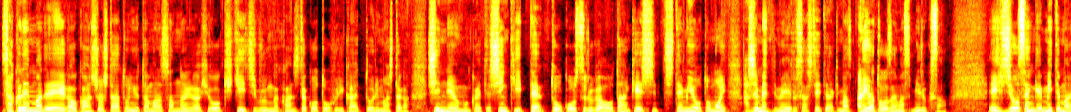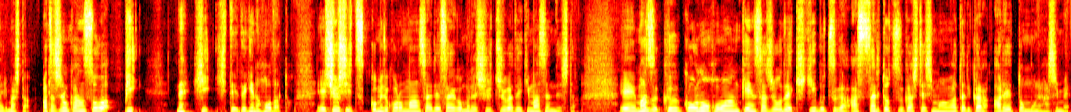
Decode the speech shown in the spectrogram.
昨年まで映画を鑑賞した後に歌丸さんの映画表を聞き、自分が感じたことを振り返っておりましたが、新年を迎えて心機一転、投稿する側を探検してみようと思い、初めてメールさせていただきます。ありがとうございます、ミルクさん。えー、非常宣言見てまいりました。私の感想は、ピ、ね、非否定的な方だと、えー、終始突っ込みどころ満載で最後まで集中ができませんでした。えー、まず、空港の保安検査場で危機物があっさりと通過してしまうあたりから、あれと思い始め、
